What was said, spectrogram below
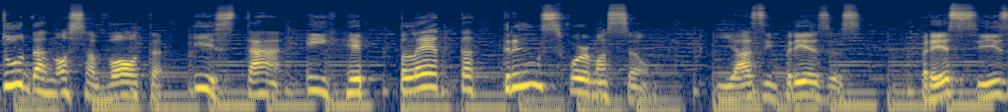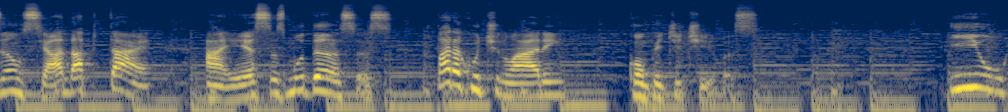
Tudo à nossa volta está em repleta transformação e as empresas precisam se adaptar a essas mudanças para continuarem competitivas. E o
